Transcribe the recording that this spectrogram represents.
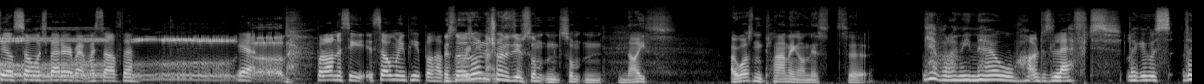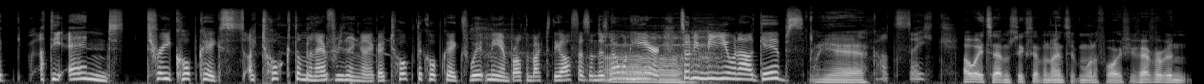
feel so much better about myself then. Yeah, but honestly, so many people have. Listen, I was only nice trying to do something, something nice. I wasn't planning on this to. Yeah, but I mean, now I'm just left. Like it was like at the end, three cupcakes. I took them and everything. Like I took the cupcakes with me and brought them back to the office. And there's no one ah. here. It's only me, you, and Al Gibbs. Yeah. God's sake. Oh wait, seven six seven nine seven one four. If you've ever been,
